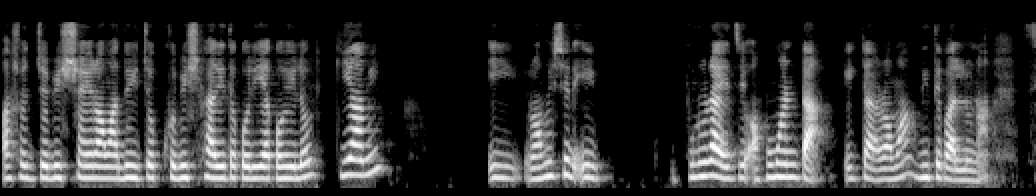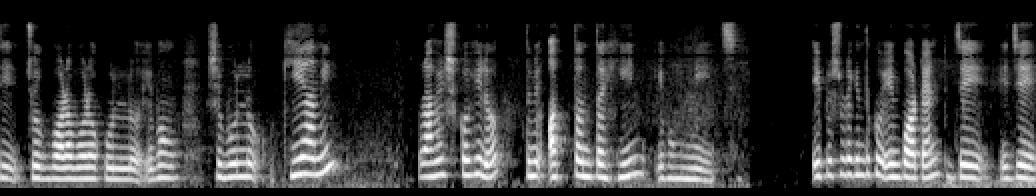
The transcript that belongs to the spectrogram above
অসহ্য বিস্ময়ে রমা দুই চক্ষু বিস্ফারিত করিয়া কহিল, কি আমি? এই রমেশের এই পুনরায় যে অপমানটা, এইটা রমা নিতে পারল না। সে চোখ বড় বড় করল এবং সে বলল, কি আমি? রমেশ কহিল, তুমি অত্যন্ত হীন এবং নিচ। এই প্রশ্নটা কিন্তু খুব ইম্পর্ট্যান্ট যে, এই যে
